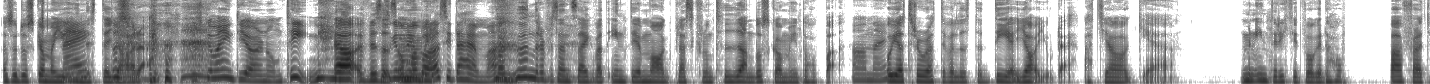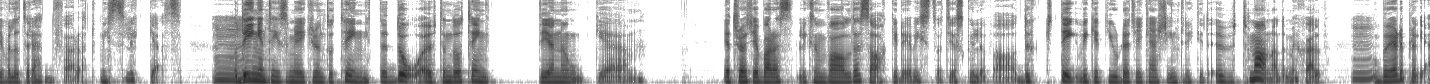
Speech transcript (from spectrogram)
Alltså då ska man ju Nej. inte göra. Då ska man inte göra någonting. ja Då precis, ska om man ju man bara vill sitta hemma. vara 100% säker på att inte är magplask från tian, då ska man ju inte hoppa. Nej. Och jag tror att det var lite det jag gjorde. Att jag eh, men inte riktigt vågade hoppa för att jag var lite rädd för att misslyckas. Mm. Och det är ingenting som jag gick runt och tänkte då, utan då tänkte jag nog, eh, jag tror att jag bara liksom valde saker där jag visste att jag skulle vara duktig, vilket gjorde att jag kanske inte riktigt utmanade mig själv och Mm. började plugga.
